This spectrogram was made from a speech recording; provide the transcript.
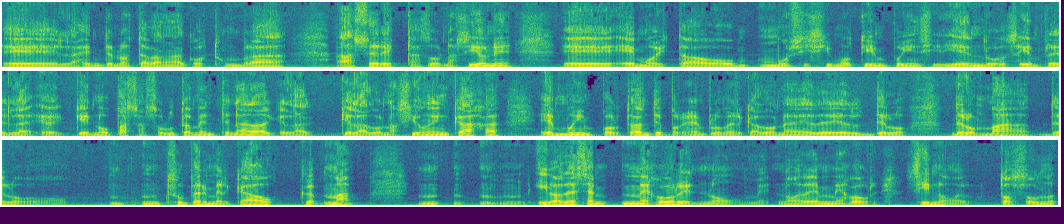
Eh, la gente no estaba acostumbrada a hacer estas donaciones. Eh, hemos estado muchísimo tiempo incidiendo siempre la, eh, que no pasa absolutamente nada que la que la donación en caja es muy importante. Por ejemplo Mercadona es de, de los de los más de los supermercados más iba a decir mejores no no es mejor sino todos son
